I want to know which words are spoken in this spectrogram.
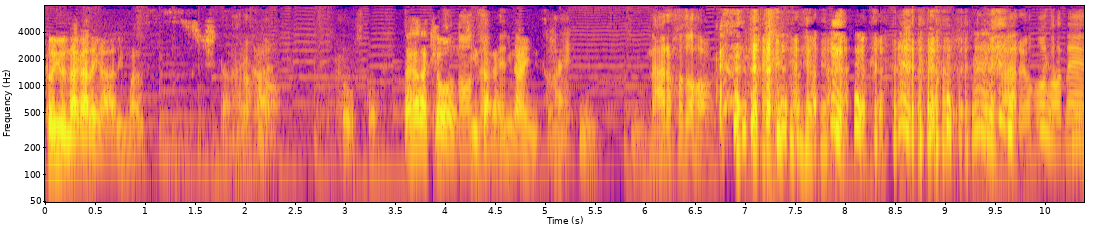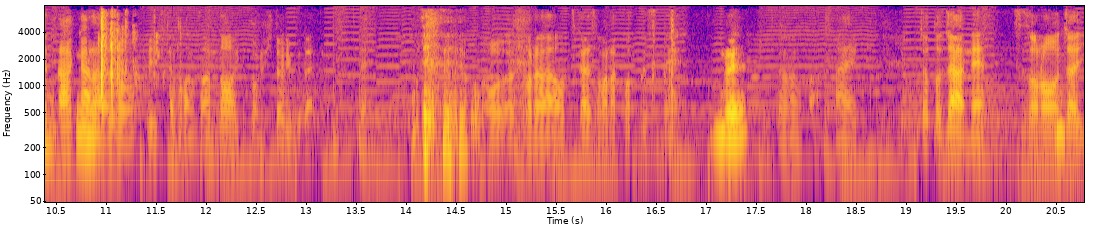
という流れがありましたね。なるほど。はい。そうそう。だから今日、金さんがいないんですよ、はいうんたなるほど。なるほどね。だからの、ピッタパンさんのこの一人舞台なんですね。おこれはお疲れ様なことですね。ね。はい。ちょっとじゃあね、その、うんじゃあい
